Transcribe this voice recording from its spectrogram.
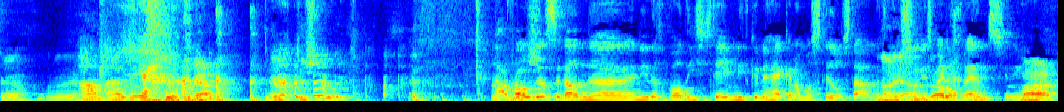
Ja, nou ja. aan, uit. Ja. ja, even tussendoortje. Nou, ik Dus. hoop dat ze dan eh, in ieder geval die systemen niet kunnen hacken en allemaal stilstaan met Nou de ja, machines bij de grens. Maar,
